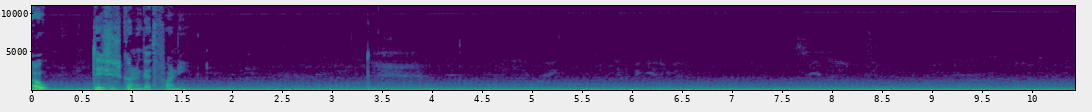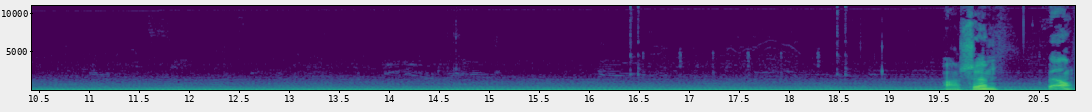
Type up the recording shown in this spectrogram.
Oh, this is gonna get funny. Awesome. Well,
